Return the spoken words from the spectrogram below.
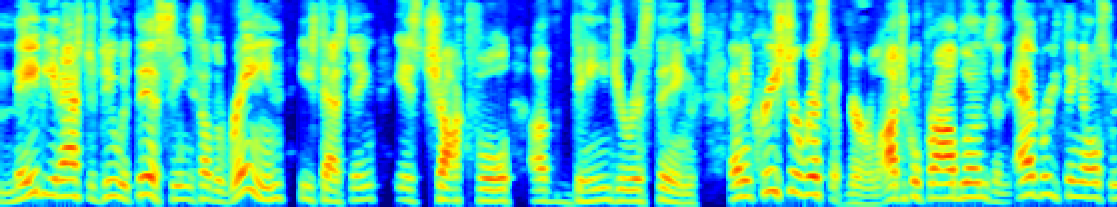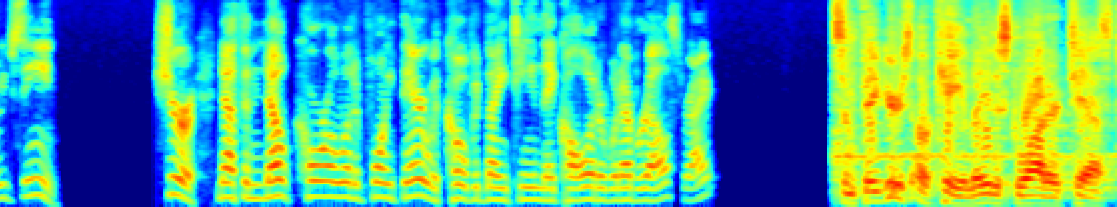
maybe it has to do with this, seeing how the rain he's testing is chock full of dangerous things that increase your risk of neurological problems and everything else we've seen. Sure, nothing, no correlative point there with COVID 19, they call it, or whatever else, right? Some figures? Okay, latest water test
